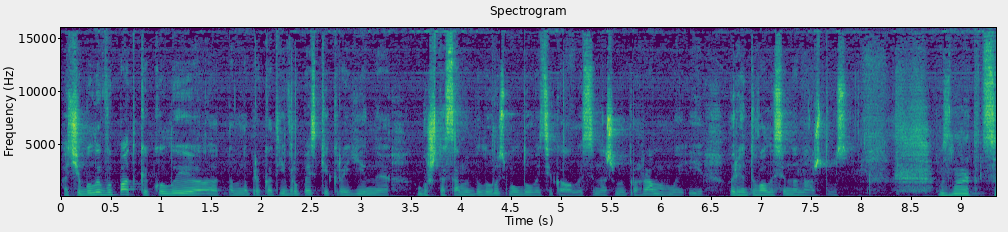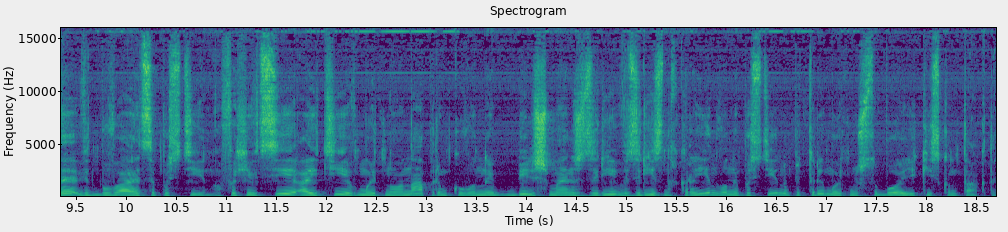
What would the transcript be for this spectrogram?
А чи були випадки, коли е, там, наприклад, європейські країни або ж та саме Білорусь, Молдова цікавилися нашими програмами і орієнтувалися на наш досвід? Ви знаєте, це відбувається постійно. Фахівці IT в митного напрямку вони більш-менш з різних країн вони постійно підтримують між собою якісь контакти.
